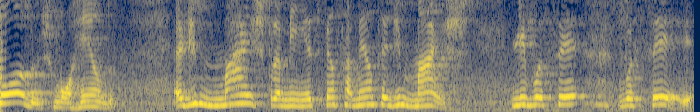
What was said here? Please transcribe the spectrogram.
todos morrendo, é demais para mim. Esse pensamento é demais. E você, você,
